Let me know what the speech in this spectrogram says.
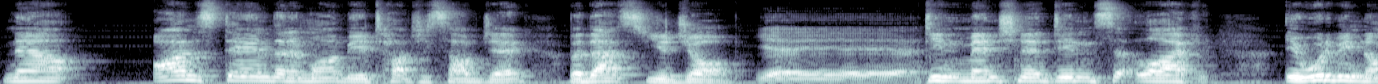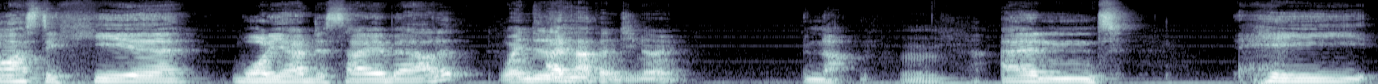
Now I understand that it might be a touchy subject, but that's your job. Yeah, yeah, yeah, yeah, yeah. didn't mention it, didn't say, like it would have been nice to hear what he had to say about it. When did it happen? Do you know? No. And he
